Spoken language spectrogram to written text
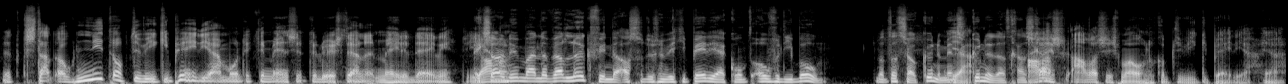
Het staat ook niet op de Wikipedia, moet ik de mensen teleurstellen, mededelen. Ik zou het nu maar wel leuk vinden als er dus een Wikipedia komt over die boom. Want dat zou kunnen. Mensen kunnen dat gaan schrijven. Alles, alles, is mogelijk op de Wikipedia. Ja,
